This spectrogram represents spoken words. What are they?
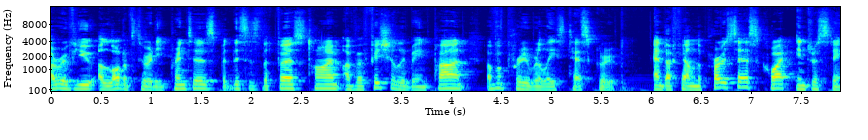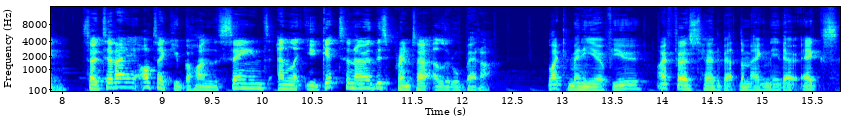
I review a lot of 3D printers, but this is the first time I've officially been part of a pre-release test group, and I found the process quite interesting. So today I'll take you behind the scenes and let you get to know this printer a little better. Like many of you, I first heard about the Magneto X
